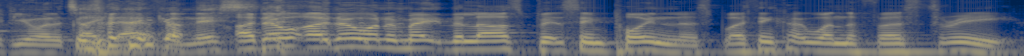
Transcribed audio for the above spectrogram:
if you want to take that from I, this. I don't. I don't want to make the last bit seem pointless, but I think I won the first three.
